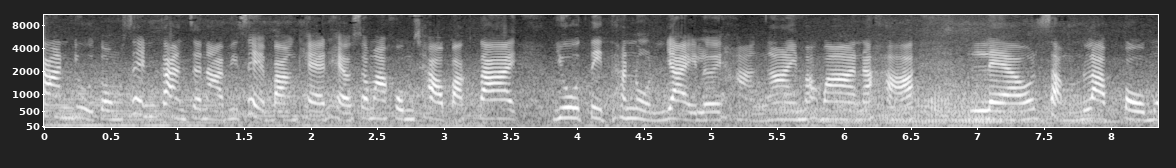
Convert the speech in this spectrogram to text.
การอยู่ตรงเส้นการจนาพิเศษบางแคแถวสมาคมชาวปากใต้ อยู่ติดถนนใหญ่เลยหาง่ายมากๆนะคะ แล้วสำหรับโปรโม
